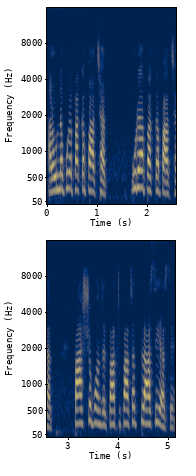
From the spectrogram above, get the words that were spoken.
আর ওড়না পুরো পাক্কা পাঁচ হাত পুরা পাক্কা পাঁচ হাত পাঁচশো পঞ্চাশ পাঁচ পাঁচ হাত প্লাসই আছে।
